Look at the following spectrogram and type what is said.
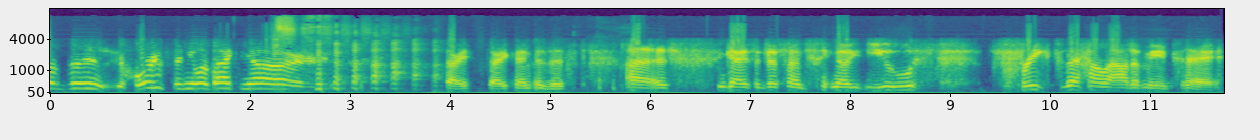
of the horse in your backyard. sorry, sorry, couldn't resist. Uh, guys, I just want to, you know, you freaked the hell out of me today.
